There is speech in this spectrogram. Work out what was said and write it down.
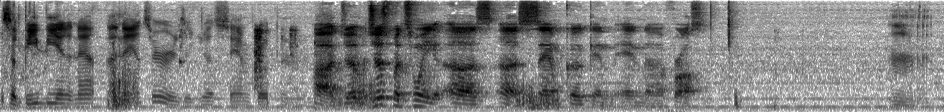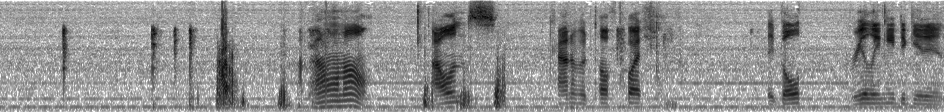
Is Habibi an, an answer, or is it just Sam Cook and? Uh, ju- just between us, us, Sam Cook and and uh, Frosty. Hmm. I don't know. That one's kind of a tough question. They both really need to get in.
